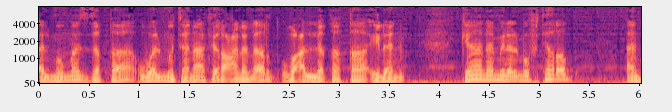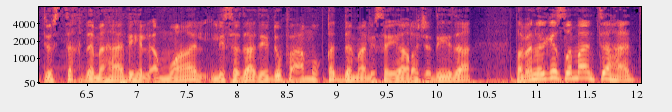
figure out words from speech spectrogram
الممزقة والمتناثرة على الأرض وعلق قائلا كان من المفترض أن تستخدم هذه الأموال لسداد دفعة مقدمة لسيارة جديدة. طبعا القصة ما انتهت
